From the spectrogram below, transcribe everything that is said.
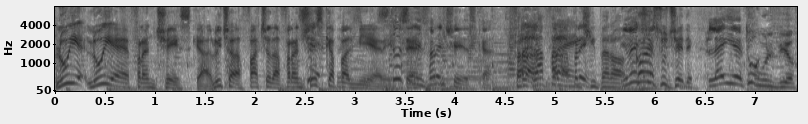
Lui è, lui è Francesca, lui ha la faccia da Francesca Palmieri. Tu Sì. sei Francesca. Fra- la Franci però. Invece- Cosa succede? Lei è Fulvio.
